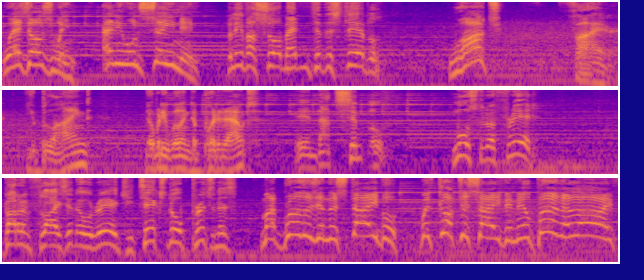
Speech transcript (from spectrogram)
Where's Oswin? Anyone seen him? Believe I saw him heading to the stable. What? Fire. You blind? Nobody willing to put it out? Ain't that simple. Most are afraid. Baron flies into a rage. He takes no prisoners. My brother's in the stable. We've got to save him. He'll burn alive.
